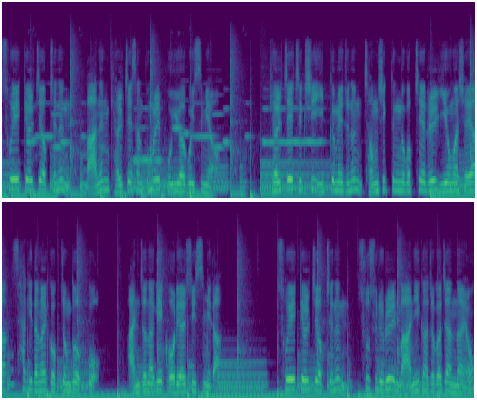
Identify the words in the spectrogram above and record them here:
소액 결제 업체는 많은 결제 상품을 보유하고 있으며 결제 즉시 입금해주는 정식 등록업체를 이용하셔야 사기당할 걱정도 없고 안전하게 거래할 수 있습니다. 소액 결제 업체는 수수료를 많이 가져가지 않나요?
